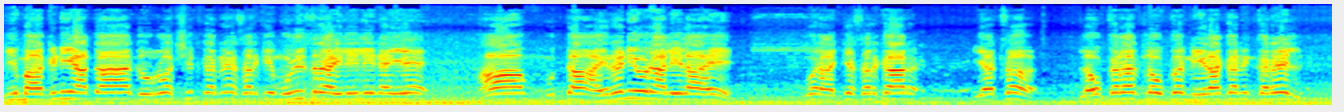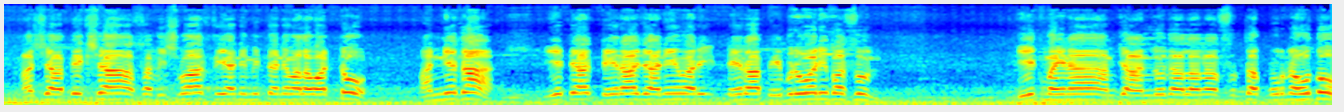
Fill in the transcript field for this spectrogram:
ही मागणी आता दुर्लक्षित करण्यासारखी मुळीच राहिलेली नाही आहे हा मुद्दा ऐरणीवर आलेला आहे व राज्य सरकार याचं लवकरात लवकर निराकरण करेल अशी अपेक्षा असा विश्वास या निमित्ताने मला वाटतो. अन्यथा येत्या तेरा जानेवारी तेरा फेब्रुवारीपासून एक महिना आमच्या आंदोलनाला सुद्धा पूर्ण होतो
